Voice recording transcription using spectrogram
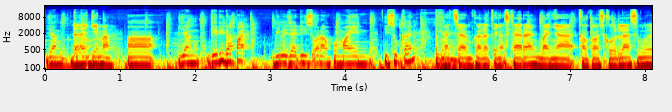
yang Dalam yang, game lah uh, yang Gary dapat bila jadi seorang pemain isukan? Macam kalau tengok sekarang Banyak kawan-kawan sekolah semua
